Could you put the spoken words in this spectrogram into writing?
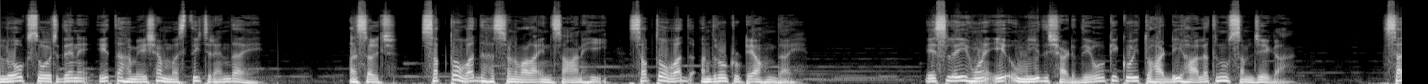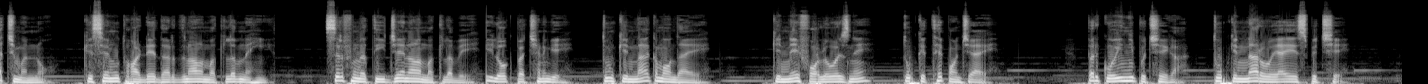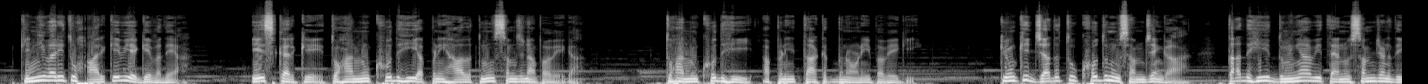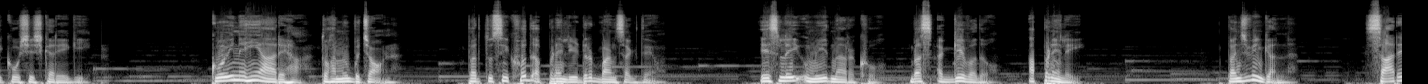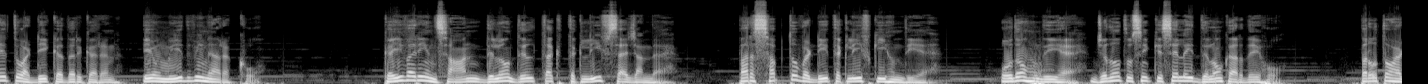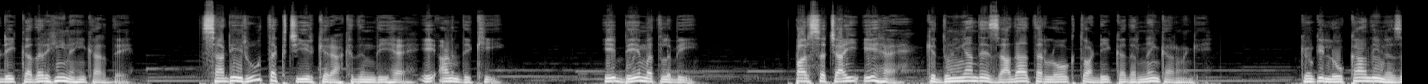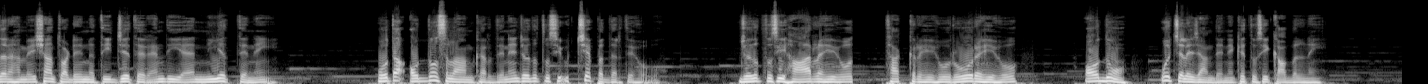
ਲੋਕ ਸੋਚਦੇ ਨੇ, ਇਹ ਤਾਂ ਹਮੇਸ਼ਾ ਮਸਤੀ 'ਚ ਰਹਿੰਦਾ ਏ। ਅਸਲ 'ਚ ਸਭ ਤੋਂ ਵੱਧ ਹੱਸਣ ਵਾਲਾ ਇਨਸਾਨ ਹੀ ਸਭ ਤੋਂ ਵੱਧ ਅੰਦਰੋਂ ਟੁੱਟਿਆ ਹੁੰਦਾ ਏ। ਇਸ ਲਈ ਹੁਣ ਇਹ ਉਮੀਦ ਛੱਡ ਦਿਓ ਕਿ ਕੋਈ ਤੁਹਾਡੀ ਹਾਲਤ ਨੂੰ ਸਮਝੇਗਾ। ਸੱਚ ਮੰਨੋ, ਕਿਸੇ ਨੂੰ ਤੁਹਾਡੇ ਦਰਦ ਨਾਲ ਮਤਲਬ ਨਹੀਂ। ਸਿਰਫ ਨਤੀਜੇ ਨਾਲ ਮਤਲਬ ਏ ਕਿ ਲੋਕ ਪੁੱਛਣਗੇ, ਤੂੰ ਕਿੰਨਾ ਕਮਾਉਂਦਾ ਏ? ਕਿੰਨੇ ਫਾਲੋਅਰਸ ਨੇ? ਤੂੰ ਕਿੱਥੇ ਪਹੁੰਚਿਆ ਏ? ਪਰ ਕੋਈ ਨਹੀਂ ਪੁੱਛੇਗਾ, ਤੂੰ ਕਿੰਨਾ ਰੋਇਆ ਇਸ ਪਿੱਛੇ? ਕਿੰਨੀ ਵਾਰੀ ਤੂੰ ਹਾਰ ਕੇ ਵੀ ਅੱਗੇ ਵਧਿਆ? ਇਸ ਕਰਕੇ ਤੁਹਾਨੂੰ ਖੁਦ ਹੀ ਆਪਣੀ ਹਾਲਤ ਨੂੰ ਸਮਝਣਾ ਪਵੇਗਾ। ਤੁਹਾਨੂੰ ਖੁਦ ਹੀ ਆਪਣੀ ਤਾਕਤ ਬਣਾਉਣੀ ਪਵੇਗੀ। ਕਿਉਂਕਿ ਜਦ ਤੂੰ ਖੁਦ ਨੂੰ ਸਮਝੇਗਾ, ਤਦ ਹੀ ਦੁਨੀਆ ਵੀ ਤੈਨੂੰ ਸਮਝਣ ਦੀ ਕੋਸ਼ਿਸ਼ ਕਰੇਗੀ। ਕੋਈ ਨਹੀਂ ਆ ਰਿਹਾ ਤੁਹਾਨੂੰ ਬਚਾਉਣ, ਪਰ ਤੁਸੀਂ ਖੁਦ ਆਪਣੇ ਲੀਡਰ ਬਣ ਸਕਦੇ ਹੋ। ਇਸ ਲਈ ਉਮੀਦ ਨਾ ਰੱਖੋ, ਬਸ ਅੱਗੇ ਵਧੋ, ਆਪਣੇ ਲਈ। ਪੰਜਵੀਂ ਗੱਲ, ਸਾਰੇ ਤੁਹਾਡੀ ਕਦਰ ਕਰਨ, ਇਹ ਉਮੀਦ ਵੀ ਨਾ ਰੱਖੋ। ਕਈ ਵਾਰੀ ਇਨਸਾਨ ਦਿਲੋਂ ਦਿਲ ਤੱਕ ਤਕਲੀਫ ਸਹਿ ਜਾਂਦਾ ਹੈ। ਪਰ ਸਭ ਤੋਂ ਵੱਡੀ ਤਕਲੀਫ ਕੀ ਹੁੰਦੀ ਹੈ? ਉਦੋਂ ਹੁੰਦੀ ਹੈ ਜਦੋਂ ਤੁਸੀਂ ਕਿਸੇ ਲਈ ਦਿਲੋਂ ਕਰਦੇ ਹੋ, ਪਰ ਉਹ ਤੁਹਾਡੀ ਕਦਰ ਹੀ ਨਹੀਂ ਕਰਦੇ। ਸਾਡੀ ਰੂਹ ਤੱਕ ਚੀਰ ਕੇ ਰੱਖ ਦਿੰਦੀ ਹੈ ਇਹ ਅਣਦਿੱਖੀ, ਇਹ ਬੇਮਤਲਬੀ। ਪਰ ਸਚਾਈ ਇਹ ਹੈ ਕਿ ਦੁਨੀਆ ਦੇ ਜ਼ਿਆਦਾਤਰ ਲੋਕ ਤੁਹਾਡੀ ਕਦਰ ਨਹੀਂ ਕਰਨਗੇ, ਕਿਉਂਕਿ ਲੋਕਾਂ ਦੀ ਨਜ਼ਰ ਹਮੇਸ਼ਾ ਤੁਹਾਡੇ ਨਤੀਜੇ ਤੇ ਰਹਿੰਦੀ ਹੈ, ਨੀਅਤ ਤੇ ਨਹੀਂ। ਉਹ ਤਾਂ ਉਦੋਂ ਸਲਾਮ ਕਰਦੇ ਨੇ ਜਦੋਂ ਤੁਸੀਂ ਉੱਚੇ ਪੱਧਰ ਤੇ ਹੋਵੋ, ਜਦੋਂ ਤੁਸੀਂ ਹਾਰ ਰਹੇ ਹੋ ਥੱਕ ਰਹੇ ਹੋ, ਰੋ ਰਹੇ ਹੋ, ਉਦੋਂ ਉਹ ਚਲੇ ਜਾਂਦੇ ਨੇ ਕਿ ਤੁਸੀਂ ਕਾਬਲ ਨਹੀਂ।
